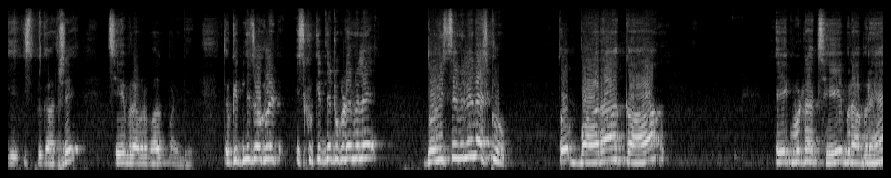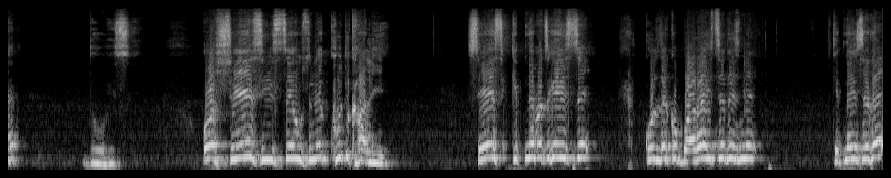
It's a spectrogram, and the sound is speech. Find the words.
ये इस प्रकार से छः बराबर भाग बन गए। तो कितने चॉकलेट? इसको कितने टुकड़े मिले? दो हिस्से मिले ना इसको? तो बारह का एक बटा छः बराबर है दो हिस्से। और शेष हिस्से उसने खुद खा लिए। शेष कितने बच गए हिस्से कुल देखो, बारह हिस्से थे इसमें। कितने हिस्से थे?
